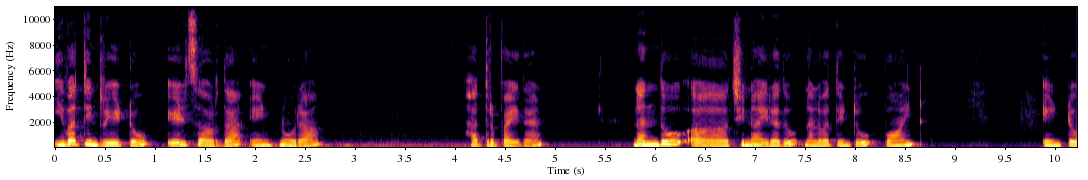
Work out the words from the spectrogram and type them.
ಇವತ್ತಿನ ರೇಟು ಏಳು ಸಾವಿರದ ಎಂಟುನೂರ ಹತ್ತು ರೂಪಾಯಿ ಇದೆ. ನಂದು ಚಿನ್ನ ಇರೋದು ನಲವತ್ತೆಂಟು ಪಾಯಿಂಟ್ ಎಂಟು.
